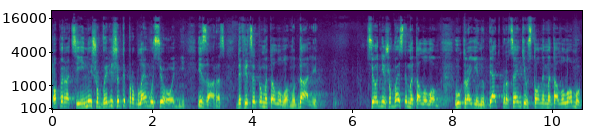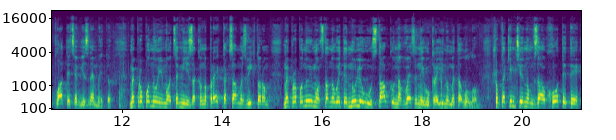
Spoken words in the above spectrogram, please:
операційний, щоб вирішити проблему сьогодні і зараз. Дефіциту металолому. Далі. Сьогодні, щоб ввести металолом в Україну, 5% з тони металолому платиться ввізне мито. Ми пропонуємо, це мій законопроект, так само з Віктором. Ми пропонуємо встановити нульову ставку на ввезений в Україну металолом, щоб таким чином заохотити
